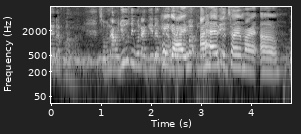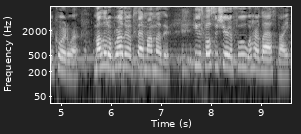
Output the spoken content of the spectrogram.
that up for me. So now, usually when I get up, Hey I guys, up, I had to turn my um recorder on. My little brother upset my mother. He was supposed to share the food with her last night.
